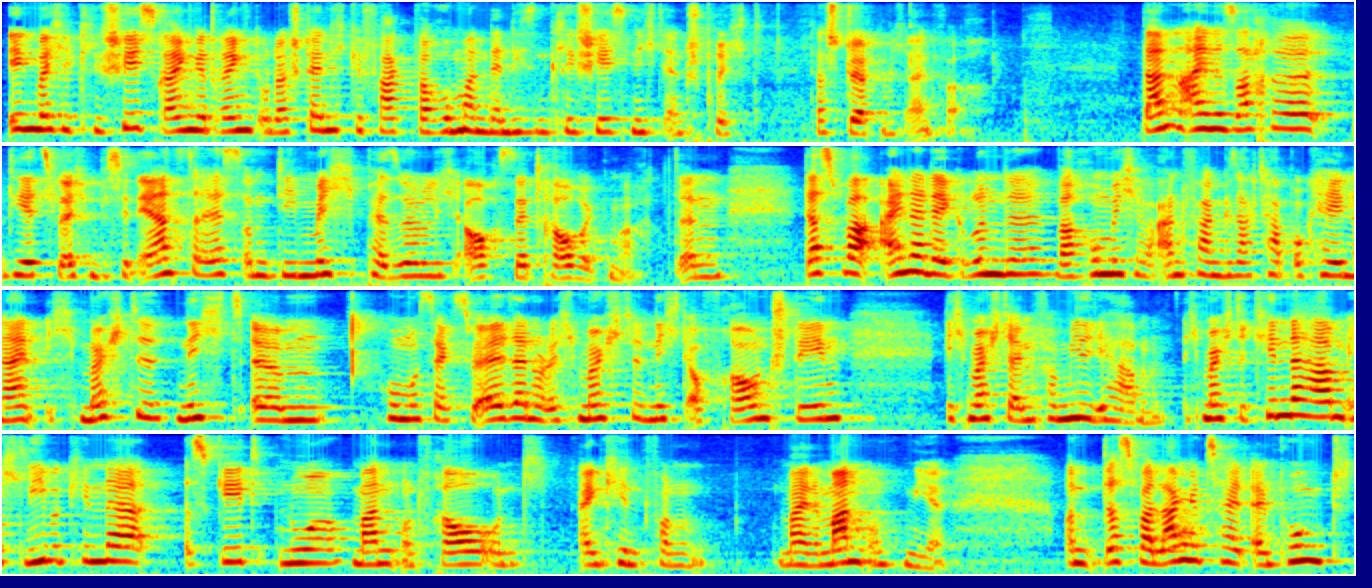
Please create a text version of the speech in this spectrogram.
irgendwelche Klischees reingedrängt oder ständig gefragt, warum man denn diesen Klischees nicht entspricht. Das stört mich einfach. Dann eine Sache, die jetzt vielleicht ein bisschen ernster ist und die mich persönlich auch sehr traurig macht. Denn das war einer der Gründe, warum ich am Anfang gesagt habe, okay, nein, ich möchte nicht ähm, homosexuell sein oder ich möchte nicht auf Frauen stehen. Ich möchte eine Familie haben. Ich möchte Kinder haben. Ich liebe Kinder. Es geht nur Mann und Frau und ein Kind von meinem Mann und mir. Und das war lange Zeit ein Punkt,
